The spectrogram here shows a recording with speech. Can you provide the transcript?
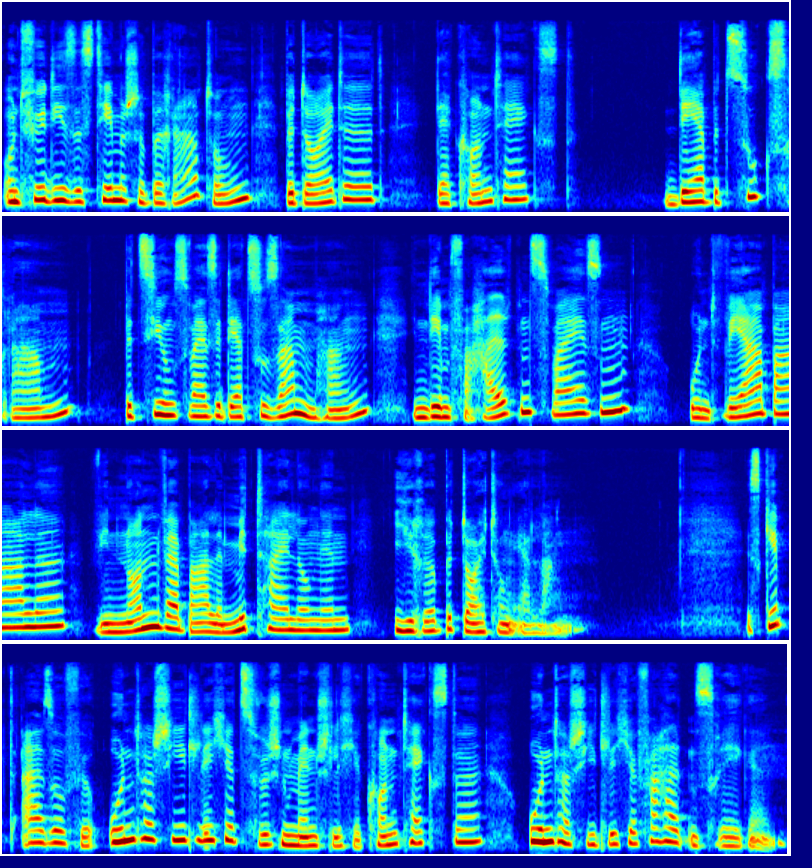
Und für die systemische Beratung bedeutet der Kontext der Bezugsrahmen beziehungsweise der Zusammenhang, in dem Verhaltensweisen und verbale wie nonverbale Mitteilungen ihre Bedeutung erlangen. Es gibt also für unterschiedliche zwischenmenschliche Kontexte unterschiedliche Verhaltensregeln.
